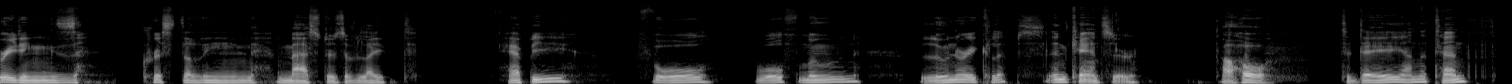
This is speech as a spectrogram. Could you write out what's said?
Greetings, crystalline masters of light. Happy full wolf moon lunar eclipse in Cancer. Aho! Today on the 10th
